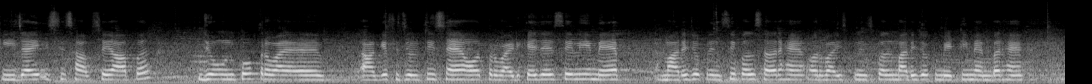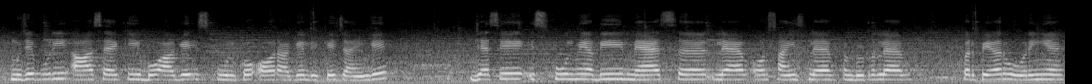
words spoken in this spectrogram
की जाए, इस हिसाब से आप जो उनको आगे फैसिलिटीज़ हैं और प्रोवाइड किया जाए। इसीलिए मैं, हमारे जो प्रिंसिपल सर हैं और वाइस प्रिंसिपल हमारे जो कमेटी मेंबर हैं, मुझे पूरी आस है कि वो आगे स्कूल को और आगे लेके जाएँगे। जैसे स्कूल में अभी मैथ्स लैब और science lab computer lab prepare हो रही हैं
